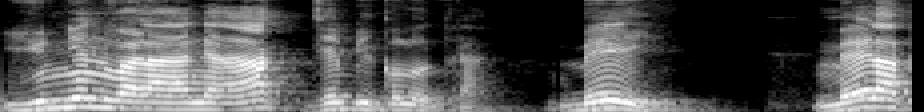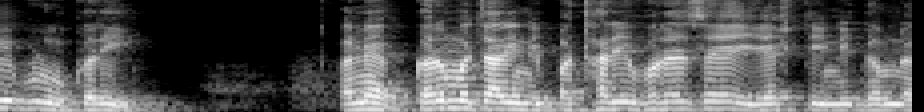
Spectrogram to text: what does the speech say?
યુનિયનવાળા અને આંખ જે બી કલોત્રા. બેય મેળા પીપળું કરી અને કર્મચારીની પથારી ભરે છે એસટી નિગમને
